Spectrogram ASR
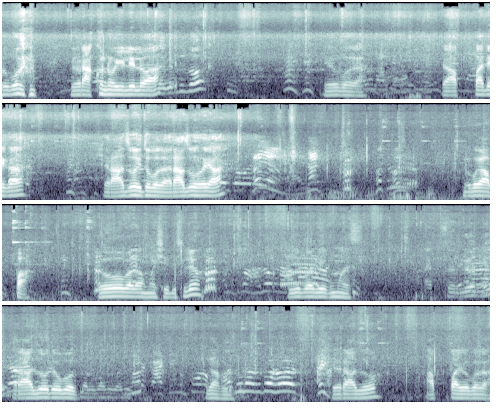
बघ. ह्यो राखून होईलेलो हा. हे बघा. हे आप्पा दे का राजो होय तो बघा. राजो होय हा. हे बघा आप्पा. हो बघा म्हशी दिसली हो? ही बघ एक म्हस. राजो तो बघ. हे राजो आप्पा यो बघा.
